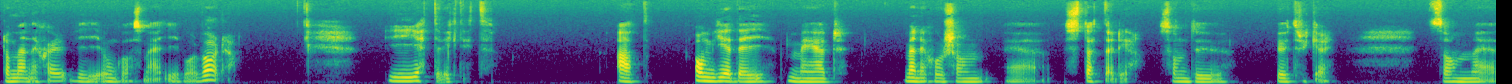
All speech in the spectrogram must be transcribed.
de människor vi umgås med i vår vardag. Jätteviktigt att omge dig med människor som eh, stöttar det som du uttrycker. Som eh,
